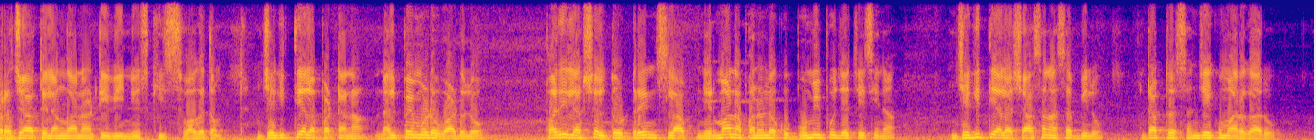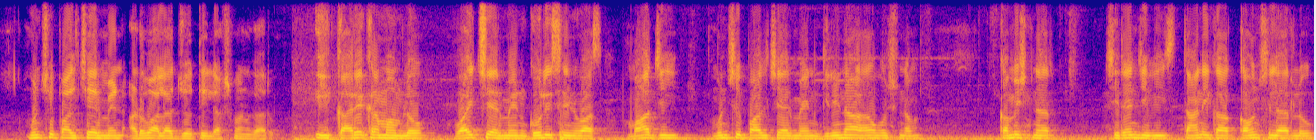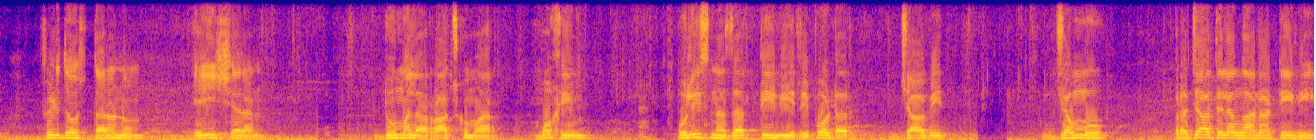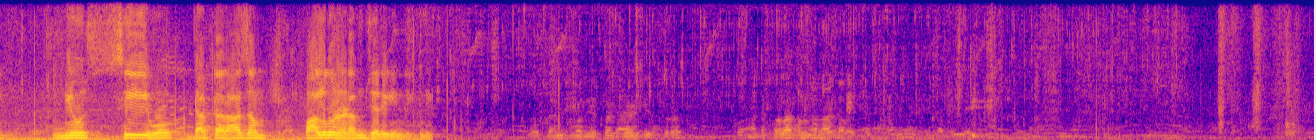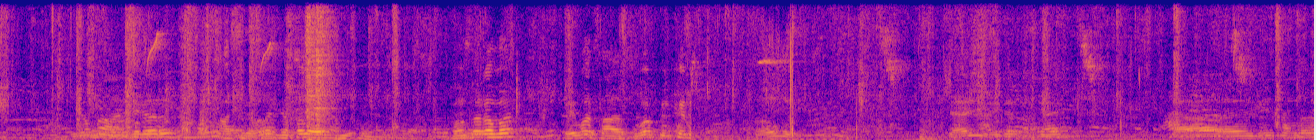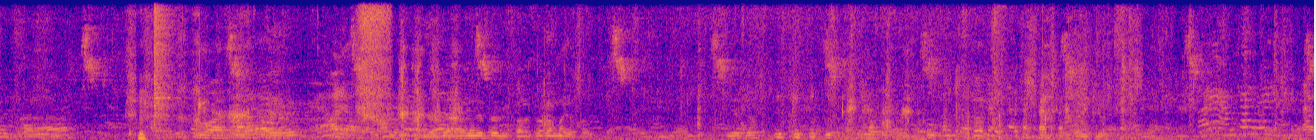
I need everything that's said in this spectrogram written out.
ప్రజా తెలంగాణ టీవీ న్యూస్కి స్వాగతం. జగిత్యాల పట్టణ నలభై మూడు వార్డులో పది లక్షలతో డ్రైన్ స్లాబ్ నిర్మాణ పనులకు భూమి పూజ చేసిన జగిత్యాల శాసనసభ్యులు డాక్టర్ సంజయ్ కుమార్ గారు మున్సిపల్ చైర్మన్ అడవాల జ్యోతి లక్ష్మణ్ గారు. ఈ కార్యక్రమంలో వైస్ చైర్మన్ గోలి శ్రీనివాస్ మాజీ municipal chairman Girinabhushanam commissioner Chiranjeevi స్థానిక కౌన్సిలర్లు Firdous Tarannum AE Sharan Dumala Raj Kumar Moheem police Nazar TV reporter Javeed Jammu Praja Telangana TV news CEO doctor Azam పాల్గొనడం జరిగింది. అవసరమా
